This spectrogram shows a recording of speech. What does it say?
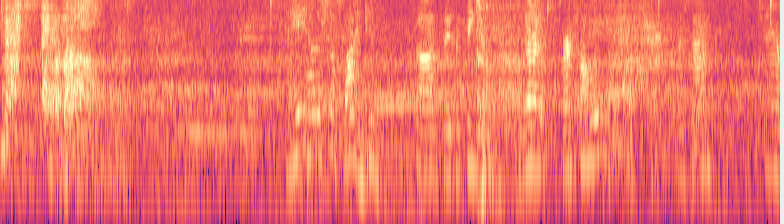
me. Max ammo. I hate how they're still spawning too. There's a thing. Is that a bird following? That sound? I don't know.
